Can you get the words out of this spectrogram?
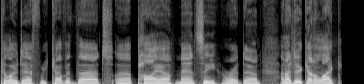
Pillow death. We covered that. Uh, Pyre, Mancy. I wrote down, and I do kind of like.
